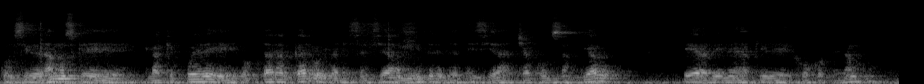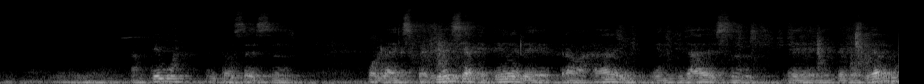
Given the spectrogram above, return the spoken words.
consideramos que la que puede optar al cargo es la licenciada Mildred Leticia Chacón Santiago. Ella viene aquí de Jocotenango, antigua. Entonces eh, por la experiencia que tiene de trabajar en entidades eh, de, gobierno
